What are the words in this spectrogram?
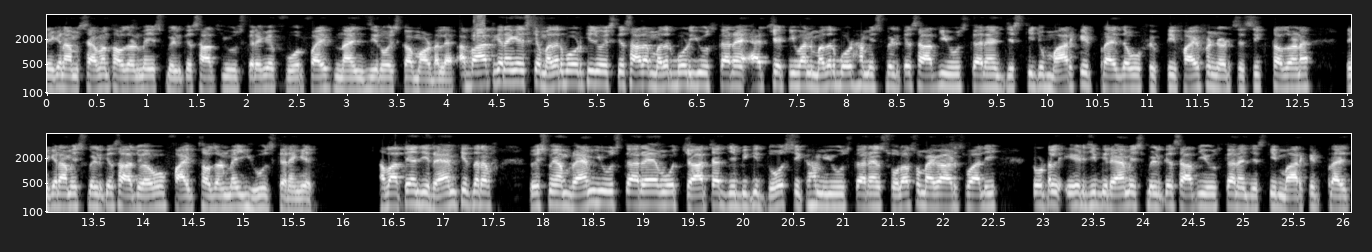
लेकिन हम सेवन थाउज़ेंड में इस बिल्ड के साथ यूज़ करेंगे फोर फाइव नाइन ज़ीरो इसका मॉडल है। अब बात करेंगे इसके मदरबोर्ड की, जो इसके साथ हम मदरबोर्ड यूज़ कर रहे हैं एच एटी वन मदरबोर्ड हम इस बिल्ड के साथ यूज़ कर रहे हैं, जिसकी जो मार्केट प्राइस है वो फिफ्टी फाइव हंड्रेड से सिक्स थाउज़ेंड है, लेकिन हम इस बिल्ड के साथ जो है वो फाइव थाउज़ेंड में यूज़ करेंगे। अब आते हैं जी रैम की तरफ़। तो इसमें हम रैम यूज़ कर रहे हैं, वो चार चार जीबी की दो स्टिक हम यूज़ कर रहे हैं, सोलह सौ मेगा वाली। Total eight G B RAM इस बिल्ड के साथ यूज़ कर रहे हैं, जिसकी मार्केट प्राइस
